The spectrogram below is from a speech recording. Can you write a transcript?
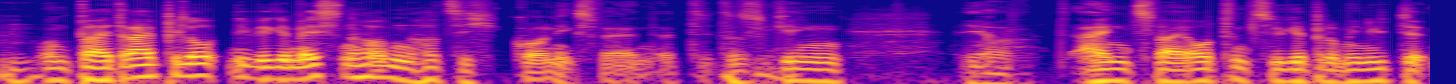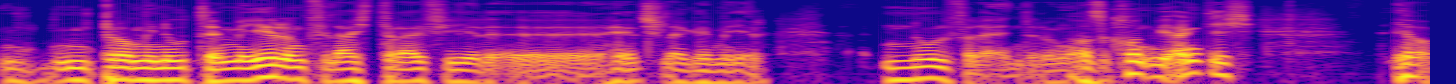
Mhm. Und bei drei Piloten, die wir gemessen haben, hat sich gar nichts verändert. Das okay. ging ja, ein, zwei Atemzüge pro Minute, pro Minute mehr und vielleicht drei, vier äh, Herzschläge mehr. Null Veränderung. Also konnten wir eigentlich, ja,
